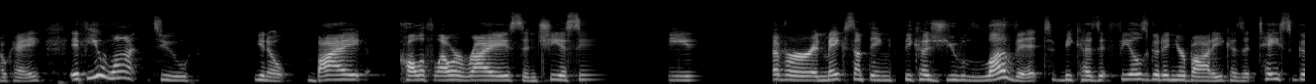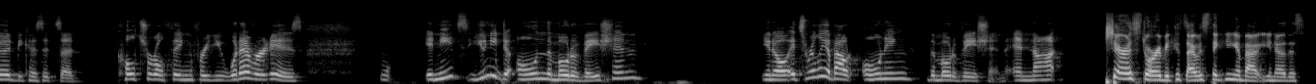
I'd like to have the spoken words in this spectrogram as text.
Okay? If you want to, you know, buy cauliflower rice and chia seeds ever and make something because you love it because it feels good in your body because it tastes good because it's a cultural thing for you whatever it is it needs you need to own the motivation you know it's really about owning the motivation and not share a story because i was thinking about you know this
